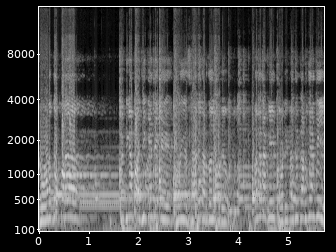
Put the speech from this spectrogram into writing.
ਰੋਡ ਦੇ ਉੱਪਰ ਗੱਡੀਆਂ ਬਾਜੀ ਕਹਿੰਦੇ ਕਿ ਥੋੜੀ ਸਾਈਡ ਕਰ ਦਿਓ ਜੀ ਮੁੜਿਓ ਅਗਰ ਤੁਹਾਡੀ ਨਜ਼ਰ ਕਰਦੇ ਆ ਜੀ?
